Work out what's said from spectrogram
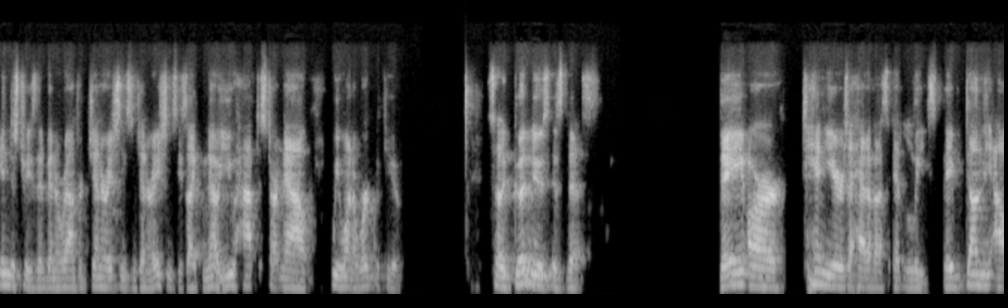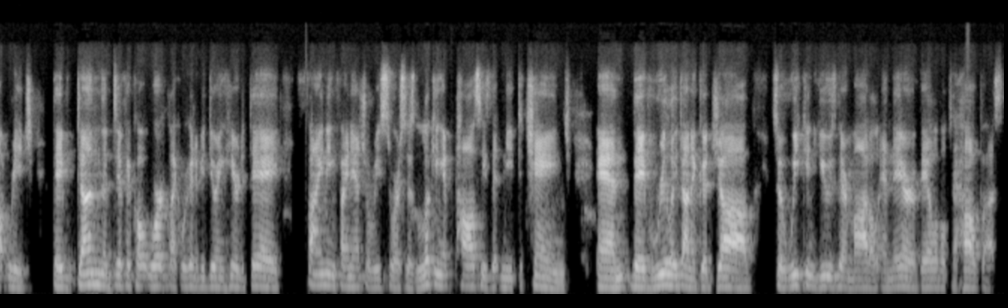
industries that have been around for generations and generations. He's like, no, you have to start now. We want to work with you. So the good news is this they are 10 years ahead of us at least. They've done the outreach, they've done the difficult work like we're going to be doing here today, finding financial resources, looking at policies that need to change. And they've really done a good job. So we can use their model and they are available to help us.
